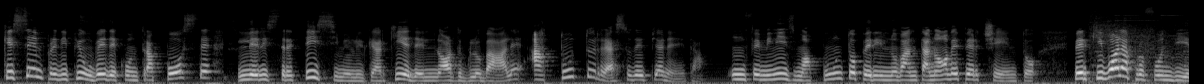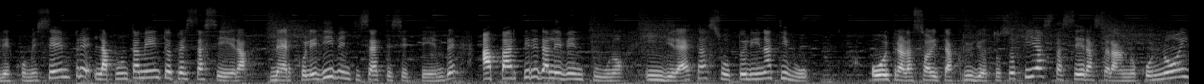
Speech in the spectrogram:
che sempre di più vede contrapposte le ristrettissime oligarchie del nord globale a tutto il resto del pianeta. Un femminismo appunto per il 99%. Per chi vuole approfondire, come sempre, l'appuntamento è per stasera, mercoledì 27 settembre, a partire dalle 21, in diretta su Ottolina TV. Oltre alla solita crew di Otto Sofia, stasera saranno con noi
